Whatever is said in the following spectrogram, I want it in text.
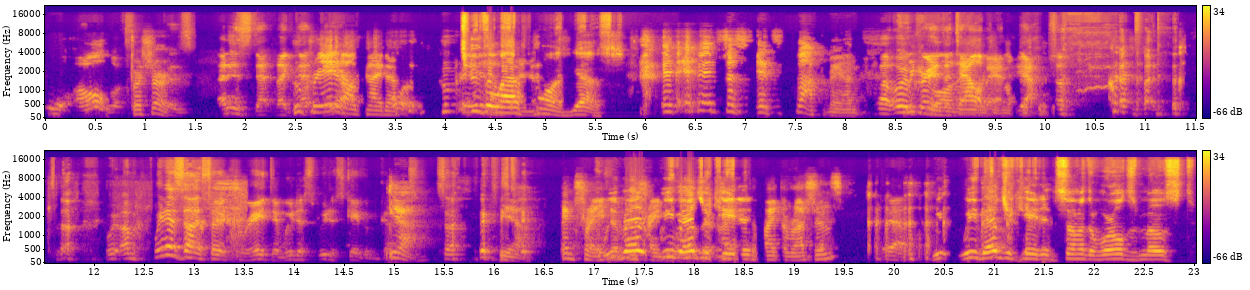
kill all of them For sure. because that is that like Who that, created they are Al Qaeda? horrible. Who to created the Al last one, yes. It, it- it's just it's fuck, man. Well, we, We created the Taliban. Yeah. So, but, so, we, um, we didn't necessarily create them. We just we just gave them guns. Yeah. So Yeah. And trained We've them. and ed- trained we've them a little right, educated- to fight the Russians. yeah. we, we've educated some of the world's most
